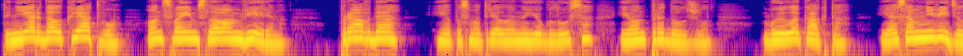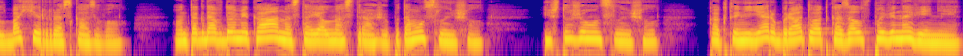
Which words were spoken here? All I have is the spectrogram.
Таньяр дал клятву, он своим словам верен. Правда, я посмотрела на Юглуса, и он продолжил. Было как-то. Я сам не видел, Бахир рассказывал. Он тогда в доме Каана стоял на страже, потому слышал. И что же он слышал? как Таньяр брату отказал в повиновении.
